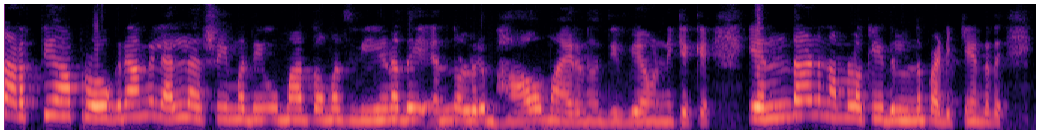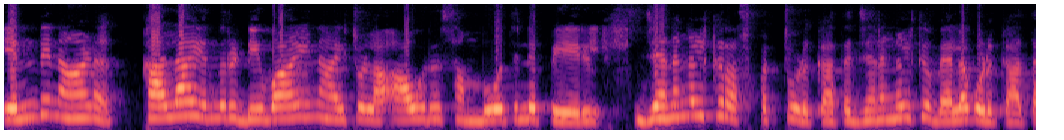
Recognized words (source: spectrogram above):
നടത്തിയ ആ പ്രോഗ്രാമിലല്ല ശ്രീമതി ഉമാ തോമസ് വീണത് എന്നുള്ളൊരു ഭാവമായിരുന്നു ദിവ്യ ഉണ്ണിക്കൊക്കെ എന്താണ് നമ്മളൊക്കെ ഇതിൽ നിന്ന് പഠിക്കേണ്ടത്? എന്തിനാണ് കല എന്നൊരു ഡിവൈൻ ആയിട്ടുള്ള ആ ഒരു സംഭവത്തിന്റെ പേരിൽ ജനങ്ങൾക്ക് റെസ്പെക്ട് കൊടുക്കാത്ത ജനങ്ങൾക്ക് വില കൊടുക്കാത്ത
